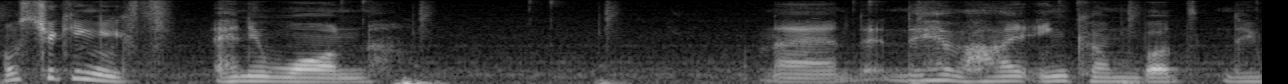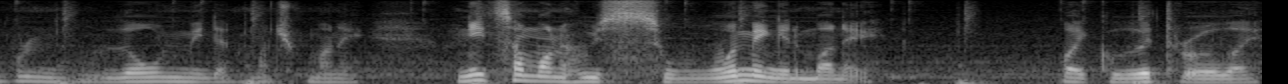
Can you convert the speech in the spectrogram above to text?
I was checking if anyone... Nah, they have high income, but they wouldn't loan me that much money. I need someone who's swimming in money. Like, literally.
